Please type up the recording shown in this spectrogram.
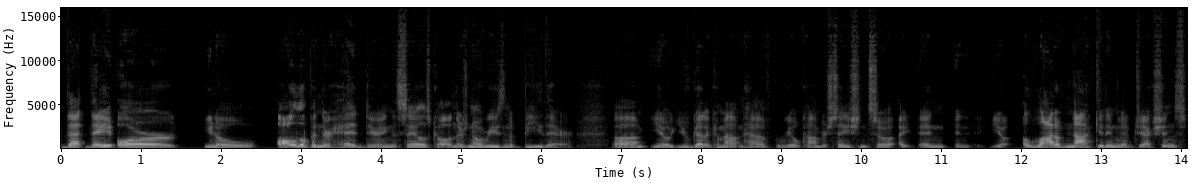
that they are, you know, all up in their head during the sales call. And there's no reason to be there. Um, you know, you've got to come out and have real conversations. So I, and, and, you know, a lot of not getting objections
